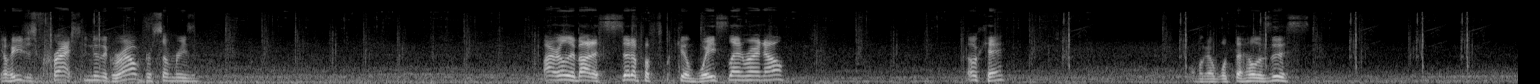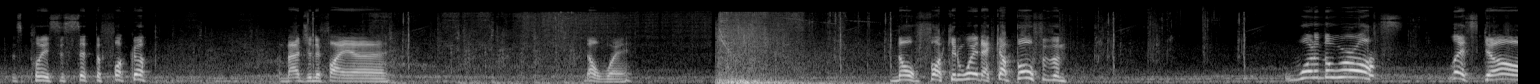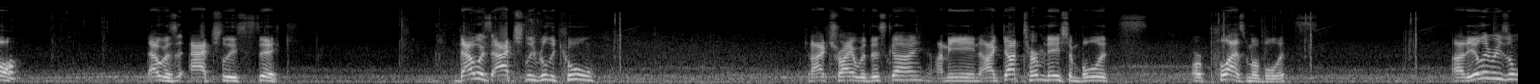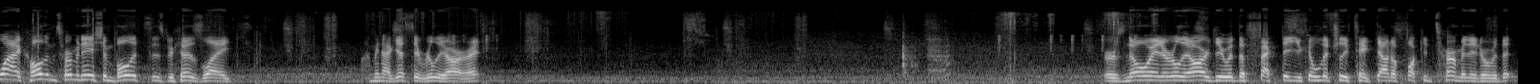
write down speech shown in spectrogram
Yo, he just crashed into the ground for some reason. Am I really about to set up a fucking wasteland right now? Okay. Oh my god, what the hell is this? This place is set the fuck up. Imagine if I, uh... No way. No fucking way, that got both of them! One in the world! Let's go! That was actually sick. That was actually really cool. Can I try it with this guy? I mean, I got termination bullets, or plasma bullets. Uh, the only reason why I call them termination bullets is because, like, I mean, I guess they really are, right? There's no way to really argue with the fact that you can literally take down a fucking Terminator with it.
